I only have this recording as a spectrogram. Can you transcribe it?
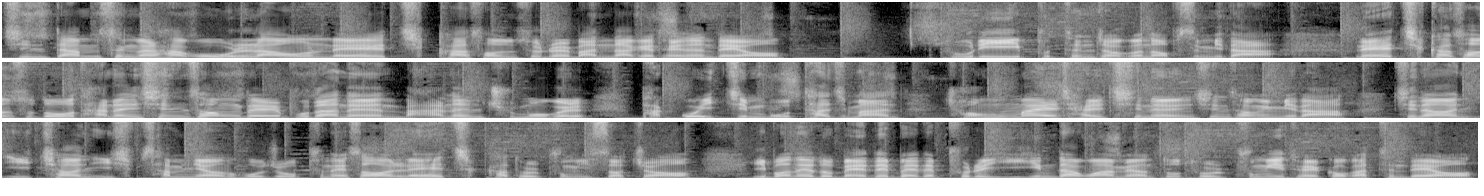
진땀승을 하고 올라온 레치카 선수를 만나게 되는데요. 둘이 붙은 적은 없습니다. 레치카 선수도 다른 신성들보다는 많은 주목을 받고 있진 못하지만 정말 잘 치는 신성입니다. 지난 2023년 호주 오픈에서 레치카 돌풍이 있었죠. 이번에도 메드베데프를 이긴다고 하면 또 돌풍이 될 것 같은데요.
